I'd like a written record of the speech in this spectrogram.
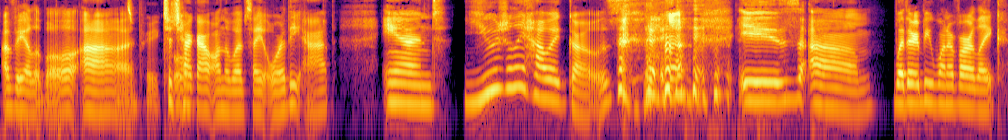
available uh, pretty to check out on the website or the app. And usually, how it goes is um, whether it be one of our like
